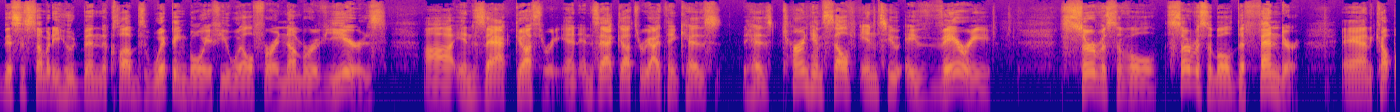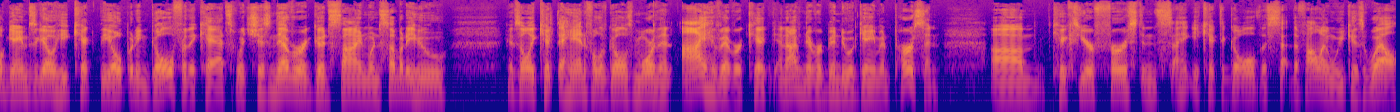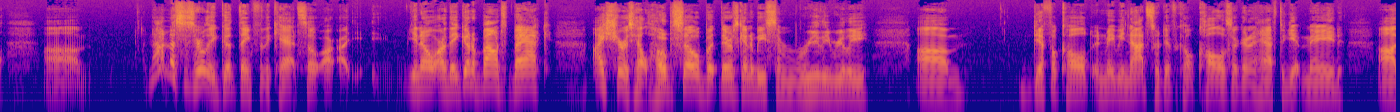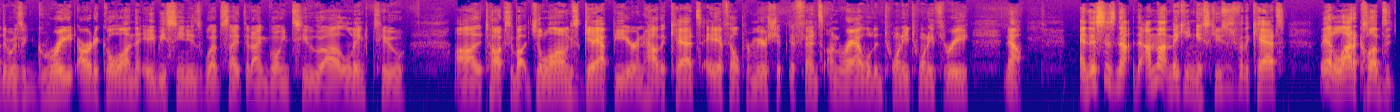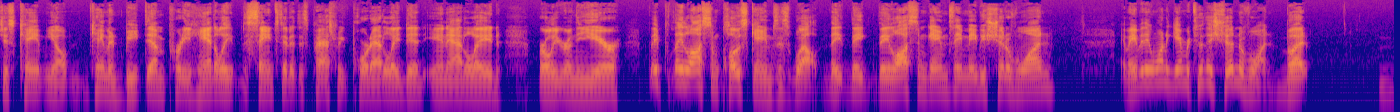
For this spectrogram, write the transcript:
this is somebody who'd been the club's whipping boy, if you will, for a number of years uh, in Zach Guthrie. And, and Zach Guthrie, I think, has has turned himself into a very serviceable serviceable defender. And a couple games ago, he kicked the opening goal for the Cats, which is never a good sign when somebody who has only kicked a handful of goals more than I have ever kicked, and I've never been to a game in person. Um, kicks your first, and I think he kicked a goal the, the following week as well. Um, not necessarily a good thing for the Cats. So, are, you know, are they going to bounce back? I sure as hell hope so, but there's going to be some really, really um, difficult and maybe not so difficult calls are going to have to get made. Uh, there was a great article on the ABC News website that I'm going to uh, link to uh, that talks about Geelong's gap year and how the Cats' AFL Premiership defense unraveled in 2023. Now, and this is not, I'm not making excuses for the Cats. They had a lot of clubs that just came, you know, came and beat them pretty handily. The Saints did it this past week. Port Adelaide did in Adelaide earlier in the year. They, they lost some close games as well. They, they, they lost some games they maybe should have won. And maybe they won a game or two they shouldn't have won. But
